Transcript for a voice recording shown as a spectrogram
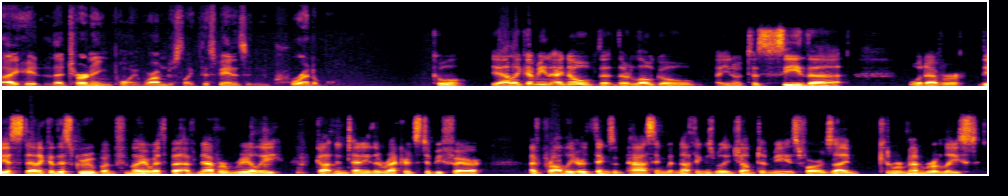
I hit that turning point where I'm just like, this band is incredible. Cool. Yeah, like I mean, I know that their logo, you know, to see the whatever the aesthetic of this group, I'm familiar with, but I've never really gotten into any of the records. To be fair, I've probably heard things in passing, but nothing has really jumped at me as far as I can remember, at least.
